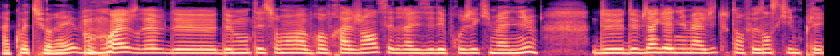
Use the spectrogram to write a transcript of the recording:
à quoi tu rêves? Moi je rêve de, de monter sûrement ma propre agence et de réaliser des projets qui m'animent, de, de bien gagner ma vie tout en faisant ce qui me plaît.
